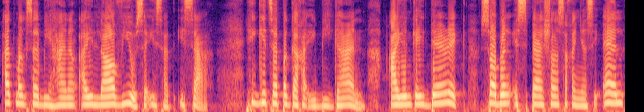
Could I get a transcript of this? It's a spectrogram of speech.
at magsabihan ng I love you sa isa't isa higit sa pagkakaibigan. Ayon kay Derek, sobrang special sa kanya si Elle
